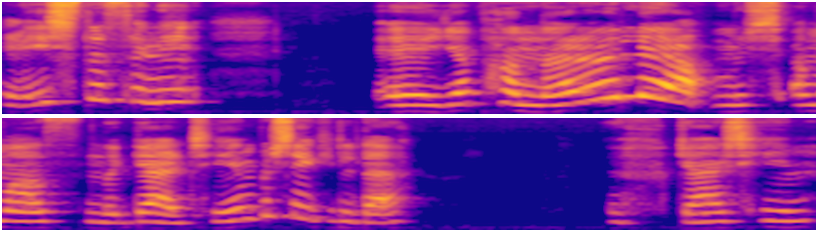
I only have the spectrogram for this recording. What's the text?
E işte seni e, yapanlar öyle yapmış ama aslında gerçeğim bu şekilde. Öf gerçeğim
